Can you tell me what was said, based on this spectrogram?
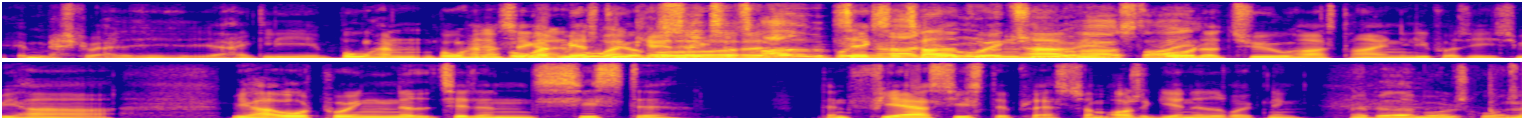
Øh, jamen, jeg skal være ærlig, jeg har ikke lige... Bo, han, Bo, han Ja, har Bo, sikkert han- mere Bo, styr han på... kan- 36 point har de, 36 point har 28 vi. har stregen. 28 har stregen, lige præcis. Vi har, vi har 8 point ned til den sidste, den fjerde sidste plads, som også giver nedrykning. Med bedre målscore. så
